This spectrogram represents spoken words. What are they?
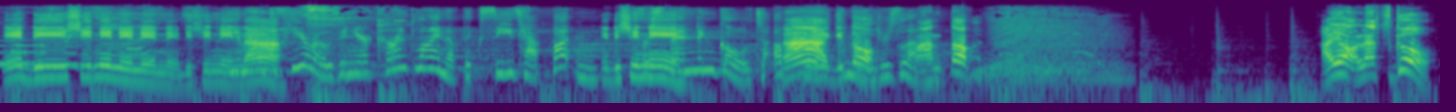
Nih di sini nih nih nih di sini. Nah. Ini di sini. Nah, gitu. Mantap. Ayo, let's go.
